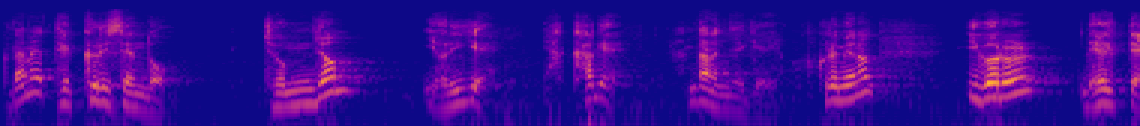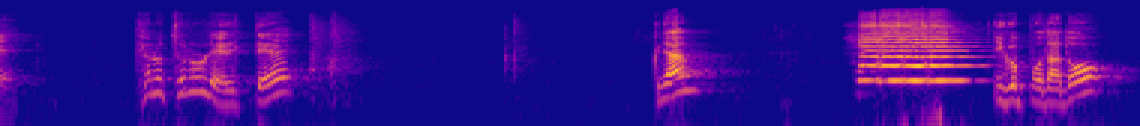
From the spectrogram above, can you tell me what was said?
그 다음에 데크리센도. 점점 여리게, 약하게 한다는 얘기예요. 그러면은 이거를 낼 때, 테노트를 낼 때, 그냥 이것보다도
